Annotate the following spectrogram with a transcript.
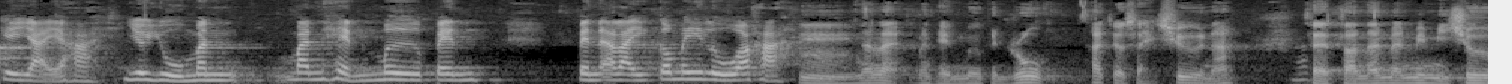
ใหญ่ๆอะค่ะ อยู่ๆมันมันเห็นมือเป็นเป็นอะไรก็ไม่รู้อะค่ะ อืมนั่นแหละ มันเห็นมือเป็นรูป ถ้าจะใส่ชื่อนะแต่ตอนนั้นมันไม่มีชื่อ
